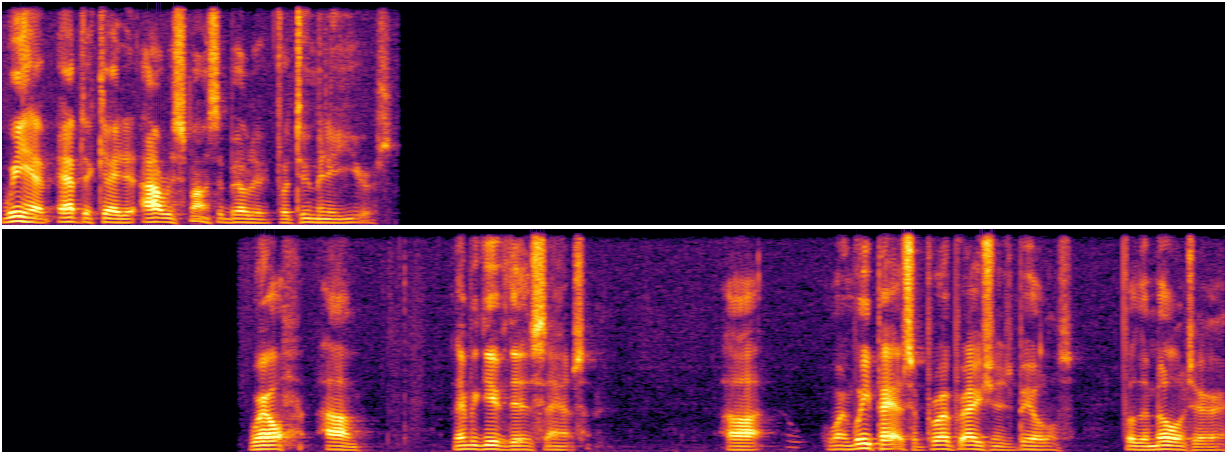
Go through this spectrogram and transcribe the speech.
We have abdicated our responsibility for too many years. Well, um, let me give this answer. Uh, when we pass appropriations bills, for the military,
